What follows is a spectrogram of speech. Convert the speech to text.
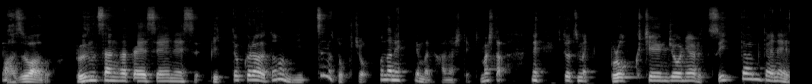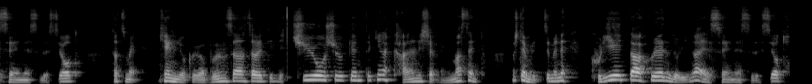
バズワード。分散型 SNS、ビットクラウドの3つの特徴。こんなね、テーマで話してきました。ね、1つ目、ブロックチェーン上にある Twitter みたいな SNS ですよと。2つ目、権力が分散されていて中央集権的な管理者がいませんと。そして3つ目ね、クリエイターフレンドリーな SNS ですよと。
